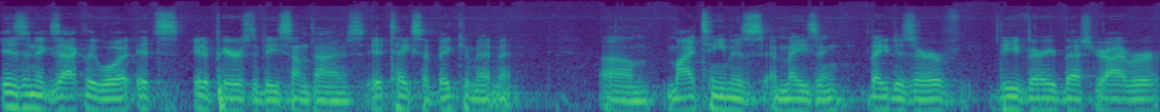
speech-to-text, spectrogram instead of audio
isn't exactly what it's it appears to be sometimes. It takes a big commitment. Um, my team is amazing. They deserve the very best driver,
